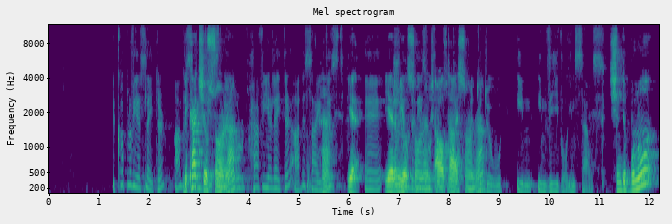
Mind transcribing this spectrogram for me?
years later, other Birkaç yıl scientists, sonra- other Ha, ya- yarım yıl sonraymış, was also altı ay possible to sonra. Şimdi bunu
